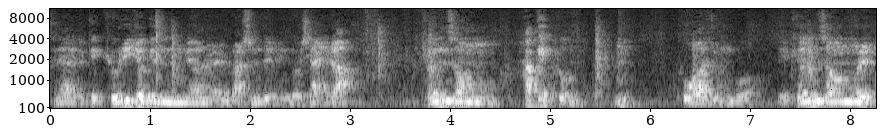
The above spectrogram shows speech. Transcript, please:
그냥 이렇게 교리적인 면을 말씀드리는 것이 아니라 견성하게끔 음? 도와주는 거, 예, 견성을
